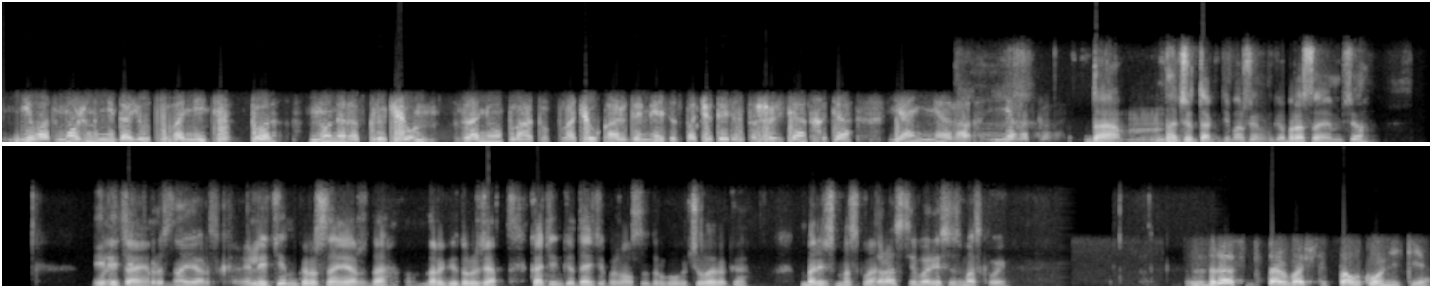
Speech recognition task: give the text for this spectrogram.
невозможно не дают звонить. То номер отключен за неуплату. Плачу каждый месяц по 460, хотя я не, не разговариваю. Да, значит так, Тимошенко, бросаем все. И летим в Красноярск. Летим в Красноярск, да, дорогие друзья. Катенька, дайте, пожалуйста, другого человека. Борис Москва. Здравствуйте, Борис из Москвы. Здравствуйте, товарищи полковники.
